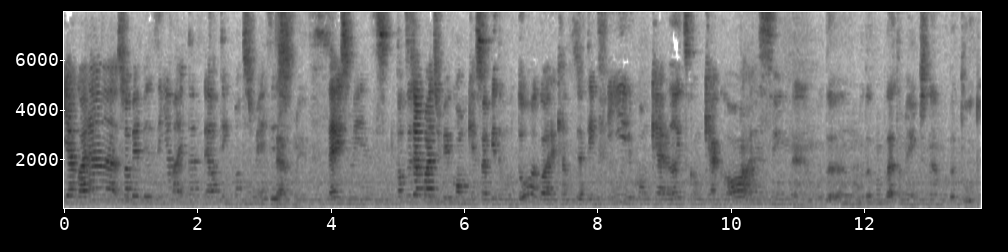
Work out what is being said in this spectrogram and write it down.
E agora, sua bebezinha, ela, ainda, ela tem quantos meses? Dez meses. Dez meses. Então você já pode ver como que a sua vida mudou agora que ela já tem filho, como que era antes, como que é agora. Ah, sim, né? Muda, muda completamente, né? Muda tudo.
